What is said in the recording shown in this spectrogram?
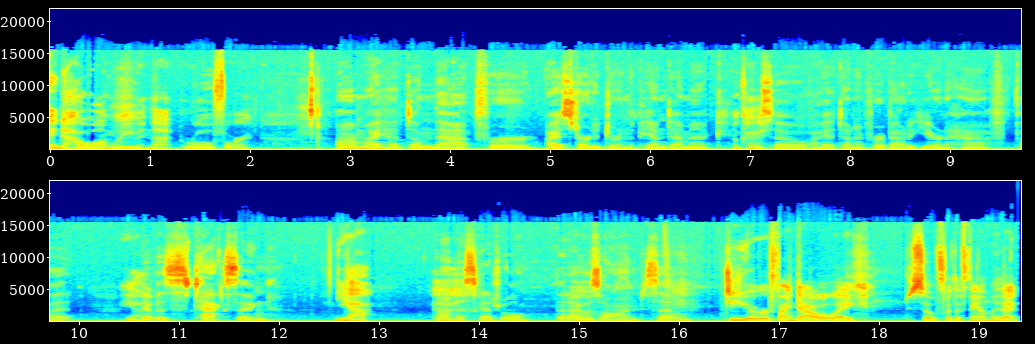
And how long were you in that role for? Um, I had done that for, I had started during the pandemic. Okay. And so I had done it for about a year and a half, but Yeah. it was taxing yeah. on the schedule that I was on. So, Do you ever find out like so for the family that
